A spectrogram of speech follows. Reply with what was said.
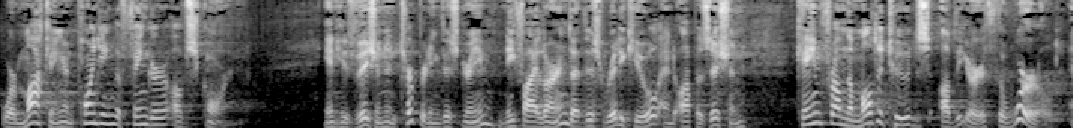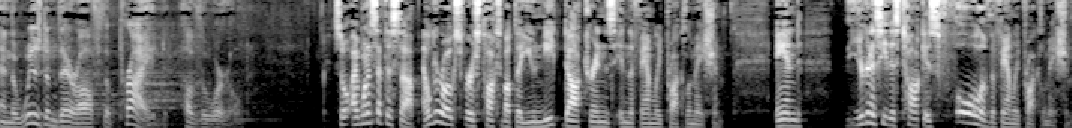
were mocking and pointing the finger of scorn. In his vision interpreting this dream, Nephi learned that this ridicule and opposition came from the multitudes of the earth, the world, and the wisdom thereof, the pride of the world. So I want to set this up. Elder Oaks first talks about the unique doctrines in the family proclamation. And you're going to see this talk is full of the family proclamation.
